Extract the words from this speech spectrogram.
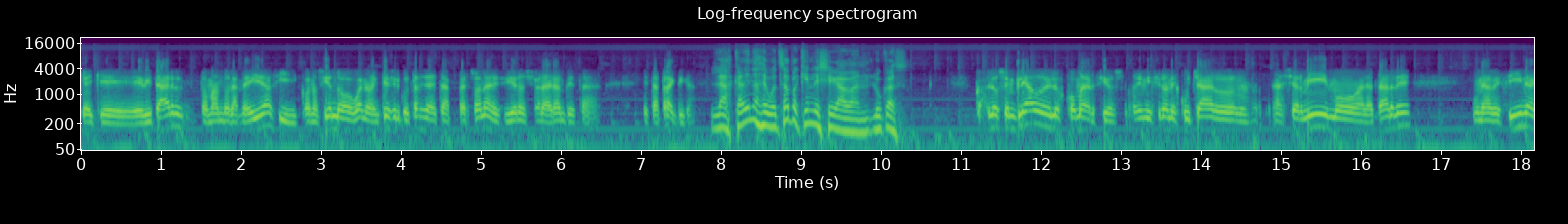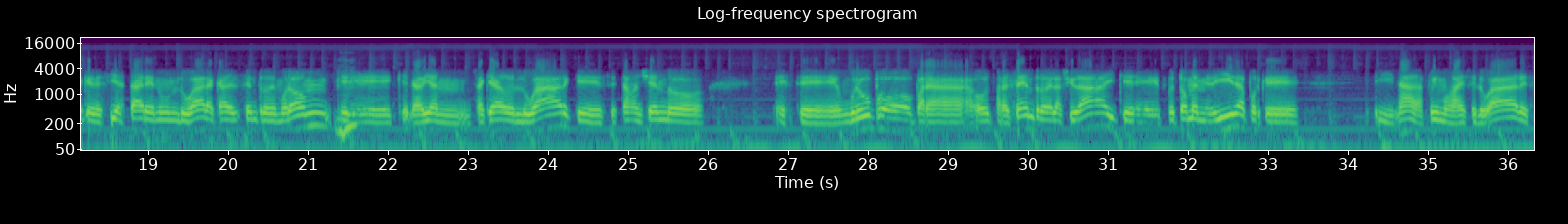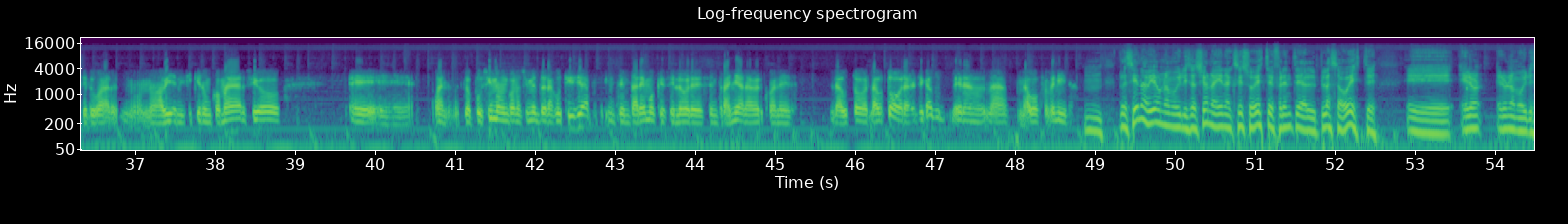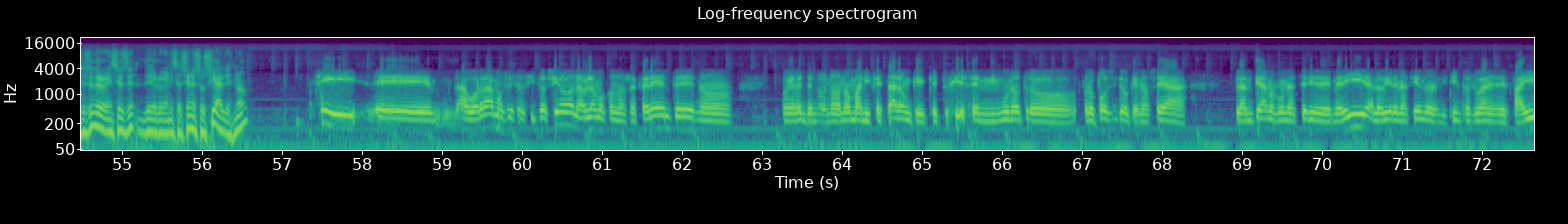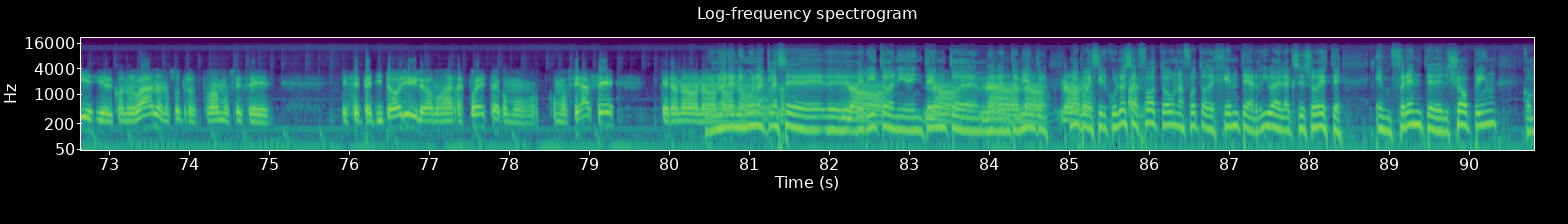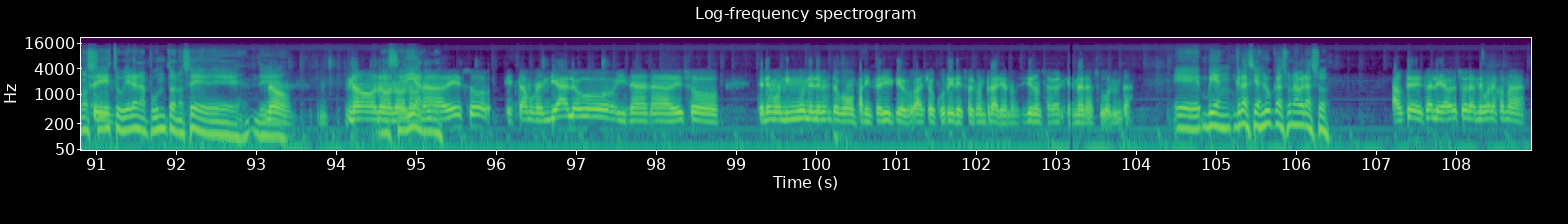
que hay que evitar tomando las medidas y conociendo, bueno, en qué circunstancias estas personas decidieron llevar adelante esta, esta práctica. ¿Las cadenas de WhatsApp a quién les llegaban, Lucas? Los empleados de los comercios. A mí me hicieron escuchar ayer mismo, a la tarde, una vecina que decía estar en un lugar acá del centro de Morón, que, que le habían saqueado el lugar, que se estaban yendo este un grupo para para el centro de la ciudad y que tomen medidas porque y nada fuimos a ese lugar ese lugar no, había ni siquiera un comercio eh, bueno lo pusimos en conocimiento de la justicia intentaremos que se logre desentrañar a ver cuál es la, autor, la autora, en este caso era una, voz femenina. Mm. Recién había una movilización ahí en Acceso Este frente al Plaza Oeste. Eh, era, era una movilización de, organizaciones, de organizaciones sociales, ¿no? Sí, eh, abordamos esa situación, hablamos con los referentes, no obviamente no, no, no manifestaron que, que tuviesen ningún otro propósito que no sea plantearnos una serie de medidas, lo vienen haciendo en distintos lugares del país y del conurbano, nosotros tomamos ese ese petitorio y le vamos a dar respuesta como, como se hace, pero no... No, no, era ninguna clase de, delito ni de intento de violentamiento. No, porque circuló esa foto, una foto de gente arriba del acceso este, enfrente del shopping, como si estuvieran a punto, no sé, de... no. No, no, no, nada de eso. Estamos en diálogo y nada, nada de eso. Tenemos ningún elemento como para inferir que vaya a ocurrir eso. Al contrario, nos hicieron saber que no era su voluntad. Eh, bien, gracias Lucas, un abrazo. A ustedes, sale, abrazo grande, buena jornada.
